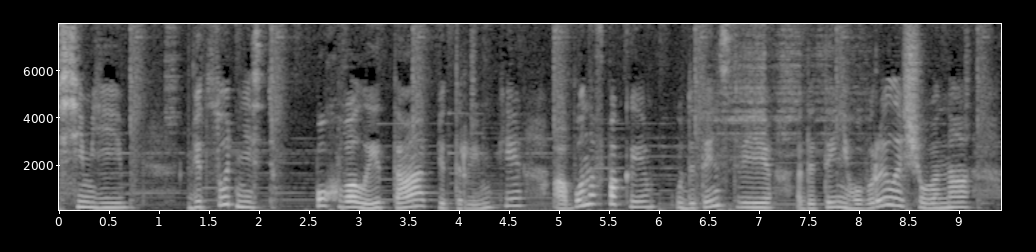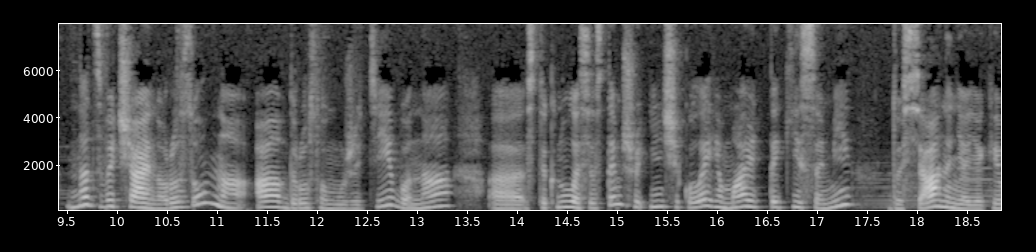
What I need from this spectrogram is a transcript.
в сім'ї, відсутність похвали та підтримки, або навпаки, у дитинстві дитині говорили, що вона надзвичайно розумна, а в дорослому житті вона е, стикнулася з тим, що інші колеги мають такі самі досягнення, як і,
